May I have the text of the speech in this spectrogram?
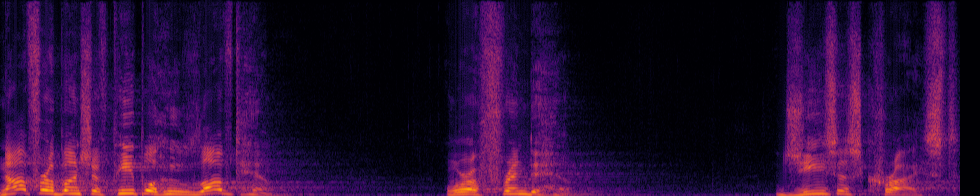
not for a bunch of people who loved Him we're a friend to him. Jesus Christ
